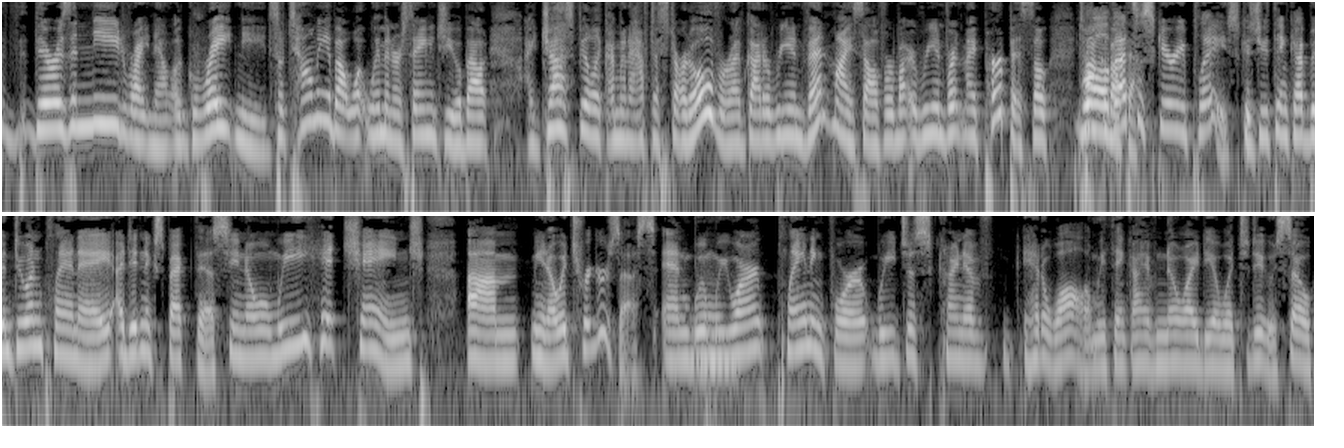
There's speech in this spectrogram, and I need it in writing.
there is a need right now, a great need. So tell me about what women are saying to you about. I just feel like I'm going to have to start over. I've got to reinvent myself or my, reinvent my purpose. So well, that's that. a scary place because you think I've been doing Plan A. I didn't expect this. You know, when we hit change, um, you know, it triggers us, and when Mm-hmm. we weren't planning for it, we just kind of hit a wall, and we think I have no idea what to do. So,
